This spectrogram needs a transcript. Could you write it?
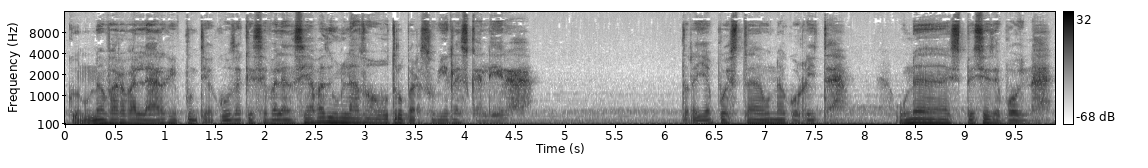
con una barba larga y puntiaguda que se balanceaba de un lado a otro para subir la escalera. Traía puesta una gorrita, una especie de boina,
